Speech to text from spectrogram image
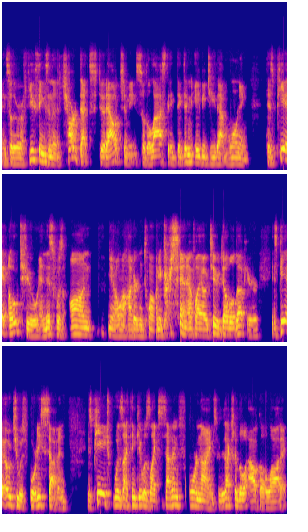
And so there were a few things in the chart that stood out to me. So the last they, they did an ABG that morning. His PaO2, and this was on you know 120% FiO2, doubled up here. His PaO2 was 47. His pH was, I think it was like 749. So he was actually a little alkalotic.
